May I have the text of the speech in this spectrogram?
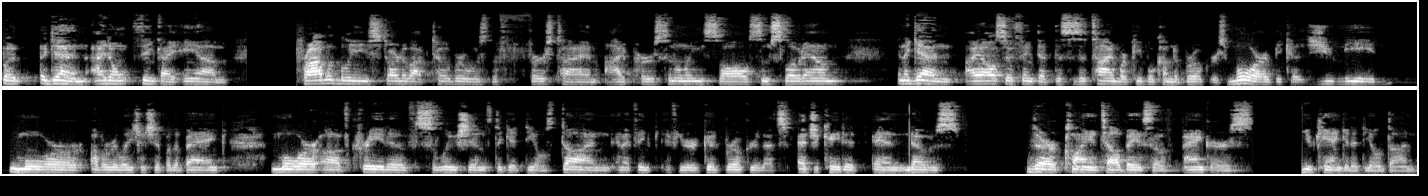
But again, I don't think I am. Probably start of October was the first time I personally saw some slowdown. And again, I also think that this is a time where people come to brokers more because you need more of a relationship with a bank, more of creative solutions to get deals done. And I think if you're a good broker that's educated and knows their clientele base of bankers, you can get a deal done.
